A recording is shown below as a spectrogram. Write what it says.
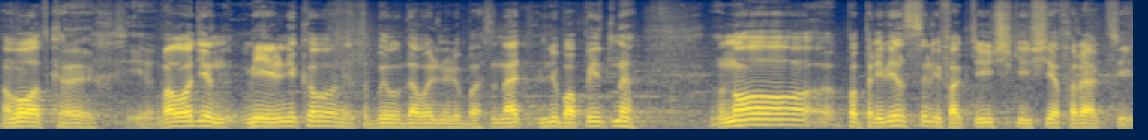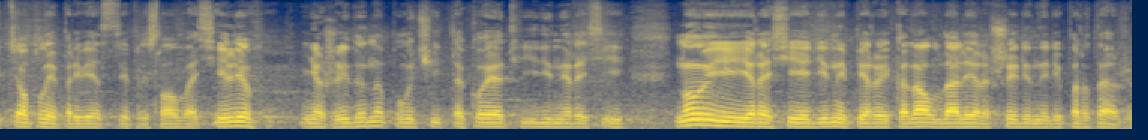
Вот, Володин Мельникова, это было довольно любопытно. Но поприветствовали фактически все фракции. Теплые приветствия прислал Васильев. Неожиданно получить такое от «Единой России». Ну и «Россия-1» и Первый канал дали расширенные репортажи.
